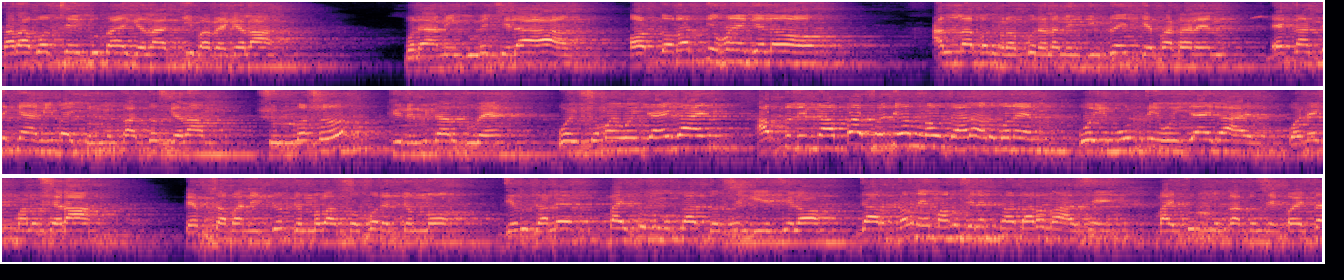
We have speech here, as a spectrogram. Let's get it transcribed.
তারা বলছে, কোথায় গেলা, কীভাবে গেলা? বলে, আমি ঘুমেছিলাম, অর্ধরাত্রি হয়ে গেল। আল্লাহ রব্বুল আলামিন জিব্রাইলকে পাঠালেন, এখান থেকে আমি বাইতুল মুকাদ্দাস গেলাম, ষোলোশো কিলোমিটার দূরে। ওই সময় ওই জায়গায় আব্দুল ইবনে আব্বাস রাদিয়াল্লাহু তাআলা বলেন, ওই মূর্তি ওই জায়গায় অনেক মানুষেরা ব্যবসা বাণিজ্যের জন্য বা সফরের জন্য জেরুজালেম বাইতুল মুকাদ্দাসে গিয়েছিল, যার কারণে মানুষের একটা ধারণা আছে, বাইতুল মুকাদ্দাসে কয়টা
